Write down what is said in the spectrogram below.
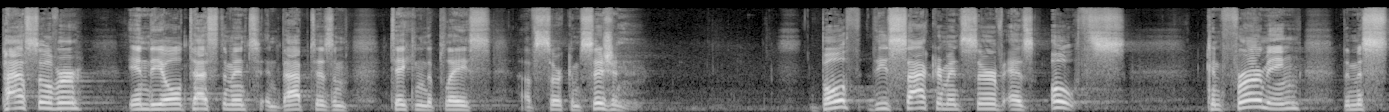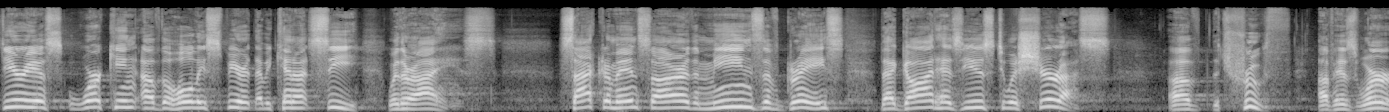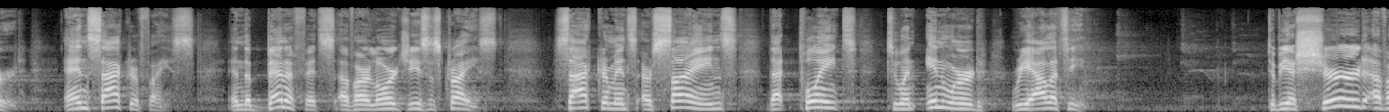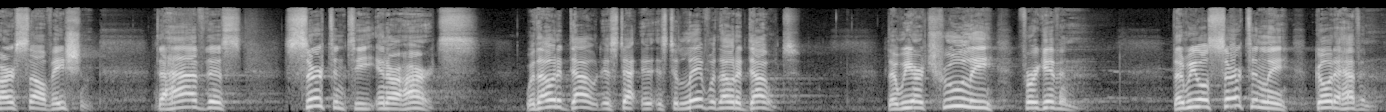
Passover in the Old Testament and baptism taking the place of circumcision. Both these sacraments serve as oaths confirming the mysterious working of the Holy Spirit that we cannot see with our eyes. Sacraments are the means of grace that God has used to assure us of the truth of His Word and sacrifice and the benefits of our Lord Jesus Christ. Sacraments are signs that point to an inward reality. To be assured of our salvation to have this certainty in our hearts, without a doubt, is to, is to live without a doubt that we are truly forgiven, that we will certainly go to heaven,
